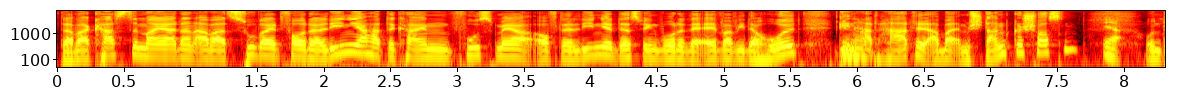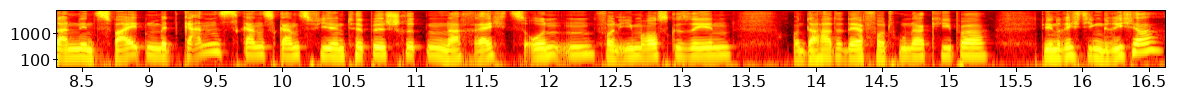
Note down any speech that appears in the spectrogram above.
da war Kastemeyer dann aber zu weit vor der Linie, hatte keinen Fuß mehr auf der Linie, deswegen wurde der Elfer wiederholt. Den genau. hat Hartl aber im Stand geschossen. Ja. Und dann den zweiten mit ganz, ganz, ganz vielen Tippelschritten nach rechts unten von ihm aus gesehen. Und da hatte der Fortuna-Keeper den richtigen Riecher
